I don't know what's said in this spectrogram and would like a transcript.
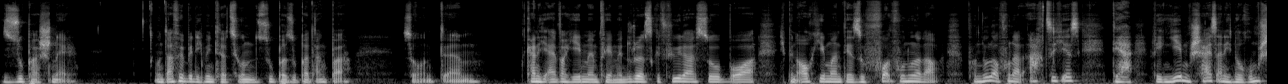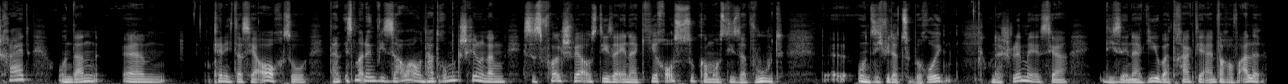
Super schnell. Und dafür bin ich Meditation super, super dankbar. So, und ähm, kann ich einfach jedem empfehlen. Wenn du das Gefühl hast, so, boah, ich bin auch jemand, der sofort von, 100 auf, von 0 auf 180 ist, der wegen jedem Scheiß eigentlich nur rumschreit und dann ähm, kenne ich das ja auch so, dann ist man irgendwie sauer und hat rumgeschrien und dann ist es voll schwer, aus dieser Energie rauszukommen, aus dieser Wut äh, und sich wieder zu beruhigen. Und das Schlimme ist ja, diese Energie übertragt ihr einfach auf alle.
